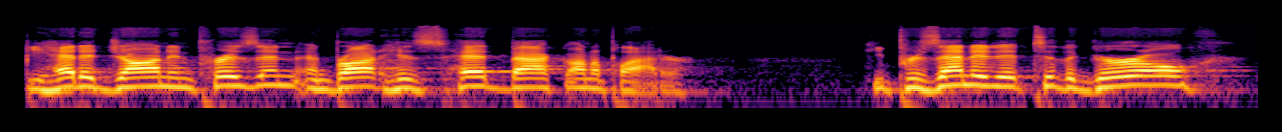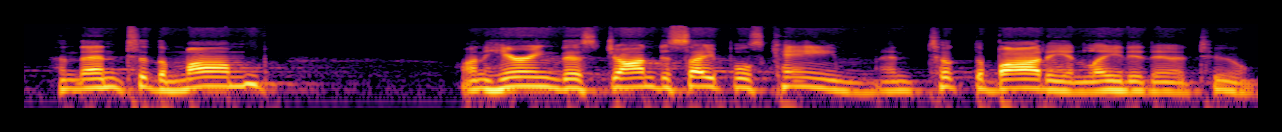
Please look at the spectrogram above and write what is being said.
beheaded John in prison, and brought his head back on a platter. He presented it to the girl and then to the mom. On hearing this, John's disciples came and took the body and laid it in a tomb.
